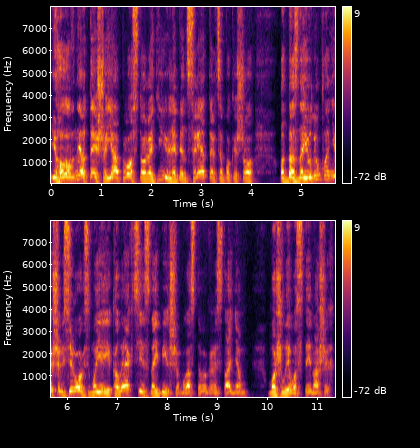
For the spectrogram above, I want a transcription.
І головне, те, що я просто радію, Лебенсретер, це поки що одна з найулюбленіших зірок з моєї колекції, з найбільшим власне використанням можливостей наших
